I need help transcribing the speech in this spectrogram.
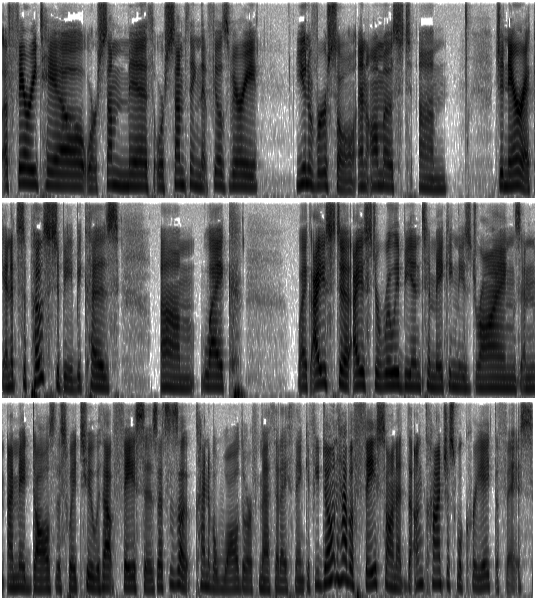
a fairy tale or some myth or something that feels very universal and almost um, generic, and it's supposed to be because, um, like like I used to I used to really be into making these drawings and I made dolls this way too without faces. This is a kind of a Waldorf method, I think. If you don't have a face on it, the unconscious will create the face.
